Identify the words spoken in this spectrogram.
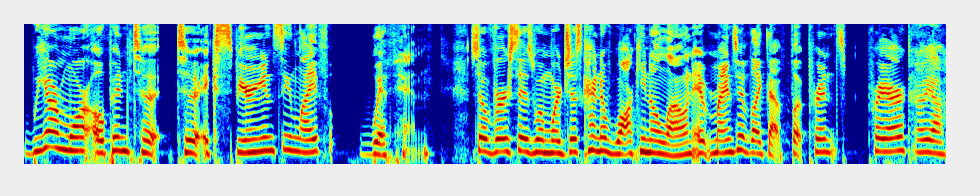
we are more open to to experiencing life with him. So versus when we're just kind of walking alone it reminds me of like that footprints prayer Oh, yeah.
